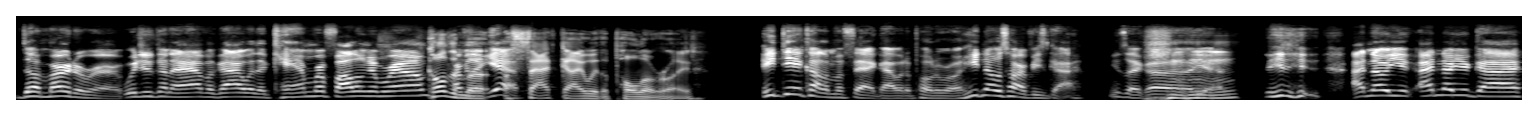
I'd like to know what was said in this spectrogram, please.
the murderer. We're just gonna have a guy with a camera following him around. Called him a, like, yeah. a fat guy with a Polaroid. He did call him a fat guy with a Polaroid. He knows Harvey's guy. He's like, uh, yeah. I know you. I know your guy.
